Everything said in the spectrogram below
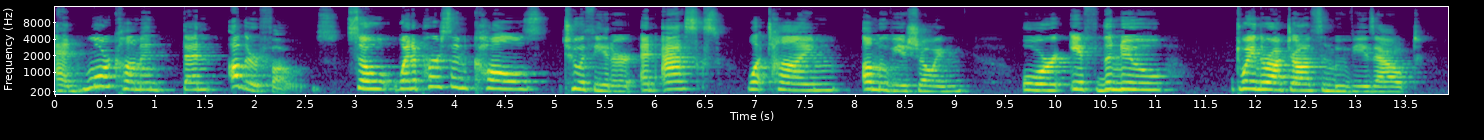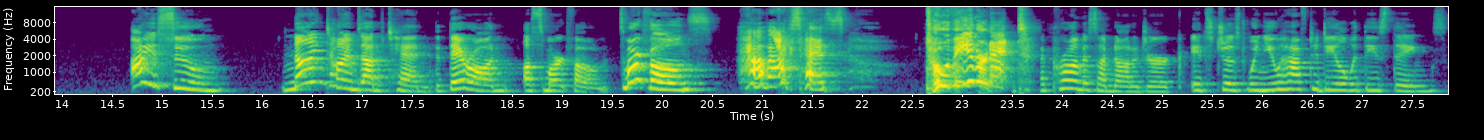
and more common than other phones. So when a person calls to a theater and asks what time a movie is showing, or if the new Dwayne The Rock Johnson movie is out, I assume nine times out of ten that they're on a smartphone. Smartphones have access to the internet! I promise I'm not a jerk. It's just when you have to deal with these things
